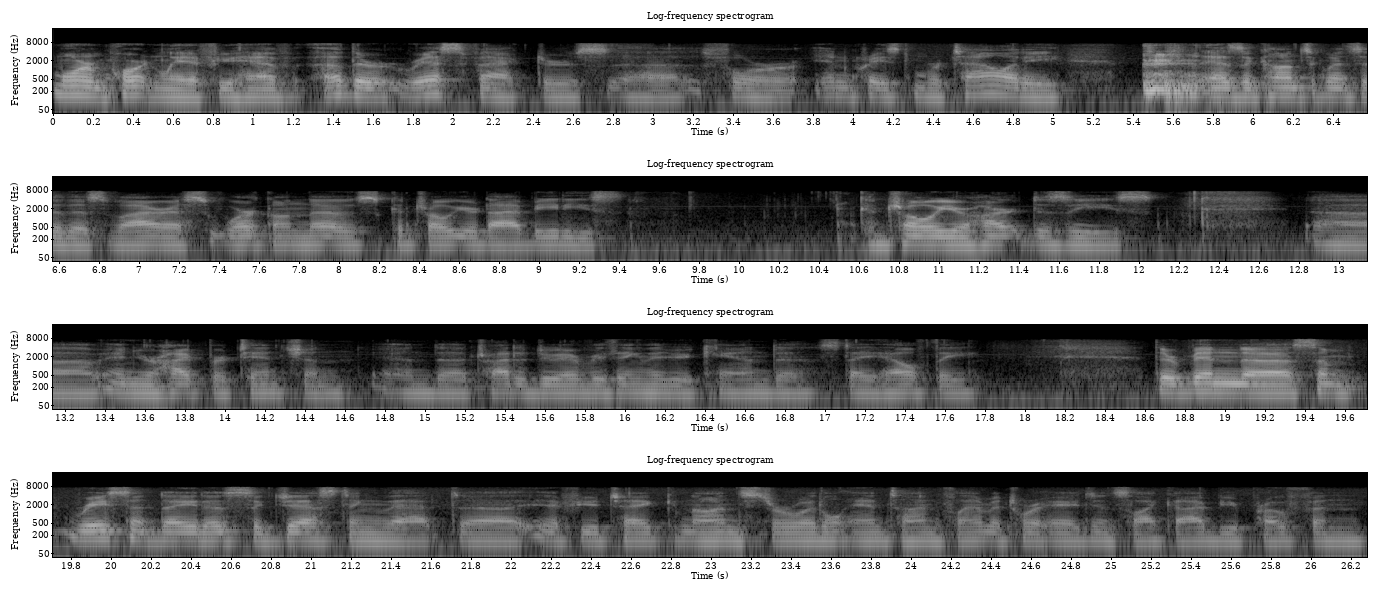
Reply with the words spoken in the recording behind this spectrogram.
More importantly, if you have other risk factors uh, for increased mortality as a consequence of this virus, work on those. Control your diabetes, control your heart disease, uh, and your hypertension, and uh, try to do everything that you can to stay healthy. There have been uh, some recent data suggesting that uh, if you take non-steroidal anti-inflammatory agents like ibuprofen,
